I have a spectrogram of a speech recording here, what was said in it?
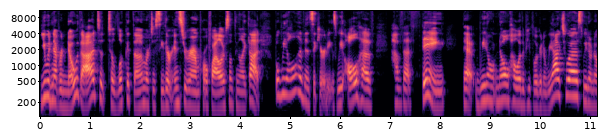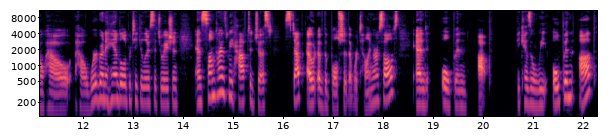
you would never know that to, to look at them or to see their Instagram profile or something like that. But we all have insecurities. We all have have that thing that we don't know how other people are going to react to us. We don't know how how we're going to handle a particular situation. And sometimes we have to just step out of the bullshit that we're telling ourselves and open up. Because when we open up,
